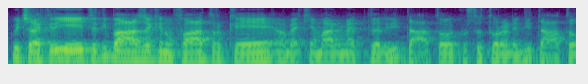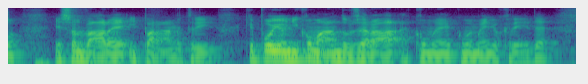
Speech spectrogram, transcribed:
qui c'è la create di base che non fa altro che vabbè, chiamare il metodo ereditato, il costruttore ereditato e salvare i parametri che poi ogni comando userà come, come meglio crede.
